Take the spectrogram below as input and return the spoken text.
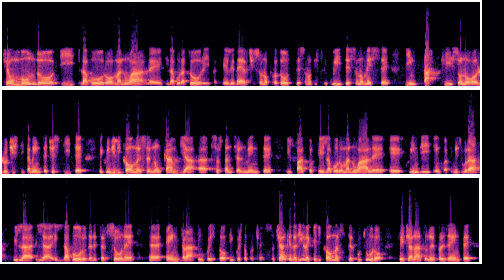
c'è un mondo di lavoro manuale, di lavoratori, perché le merci sono prodotte, sono distribuite, sono messe in pacchi, sono logisticamente gestite e quindi l'e-commerce non cambia eh, sostanzialmente il fatto che il lavoro manuale e quindi in qualche misura il, il, il lavoro delle persone eh, entra in questo, in questo processo. C'è anche da dire che l'e-commerce del futuro, che è già nato nel presente,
